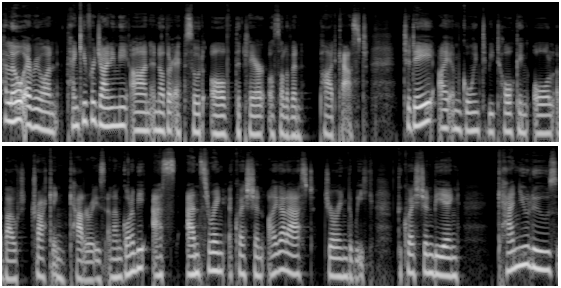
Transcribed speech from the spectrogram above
Hello, everyone. Thank you for joining me on another episode of the Claire O'Sullivan podcast. Today, I am going to be talking all about tracking calories, and I'm going to be as- answering a question I got asked during the week. The question being, can you lose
